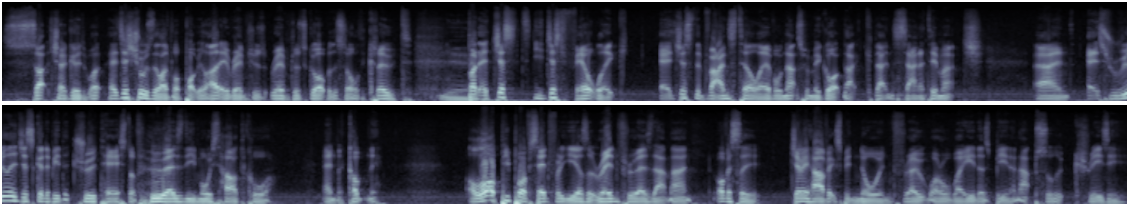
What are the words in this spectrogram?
Such a good one. It just shows the level of popularity Renfrew's, Renfrew's got with the solid crowd. Yeah. But it just, you just felt like it just advanced to a level, and that's when we got that that insanity match. And it's really just going to be the true test of who is the most hardcore in the company. A lot of people have said for years that Renfrew is that man. Obviously, Jimmy Havoc's been known throughout worldwide as being an absolute crazy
